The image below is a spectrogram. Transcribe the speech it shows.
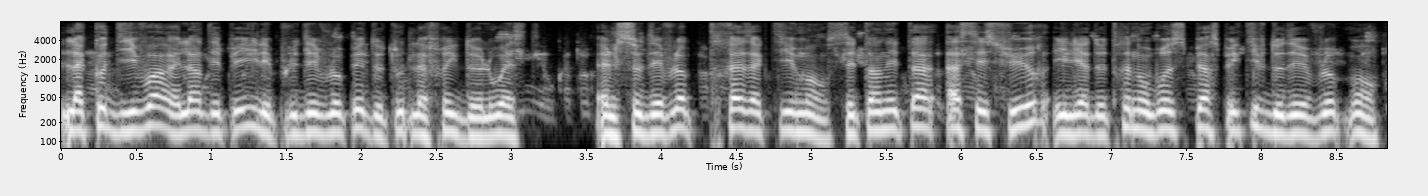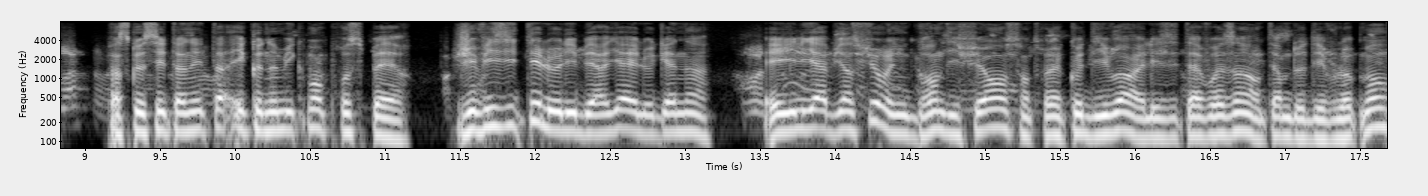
la Côte d'Ivoire est l'un des pays les plus développés de toute l'Afrique de l'Ouest. Elle se développe très activement. C'est un État assez sûr. Il y a de très nombreuses perspectives de développement parce que c'est un État économiquement prospère. J'ai visité le Libéria et le Ghana. Et il y a bien sûr une grande différence entre la Côte d'Ivoire et les États voisins en termes de développement,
